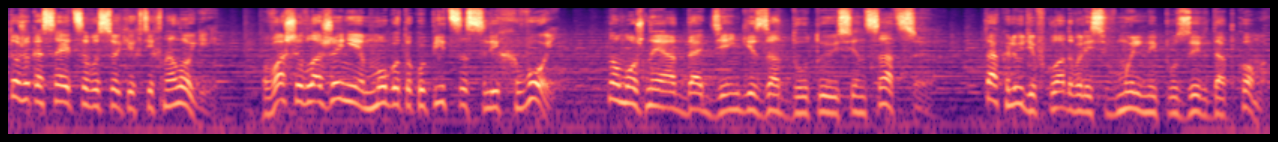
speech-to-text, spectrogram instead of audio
То же касается высоких технологий. Ваши вложения могут окупиться с лихвой, но можно и отдать деньги за дутую сенсацию. Так люди вкладывались в мыльный пузырь доткомов.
